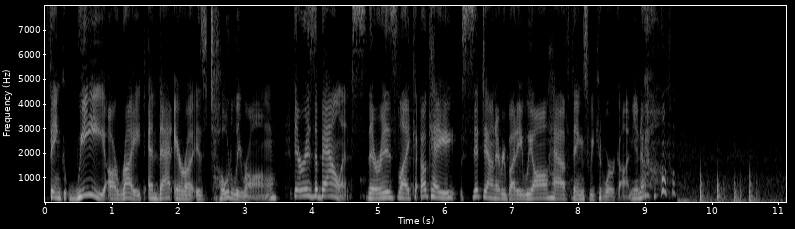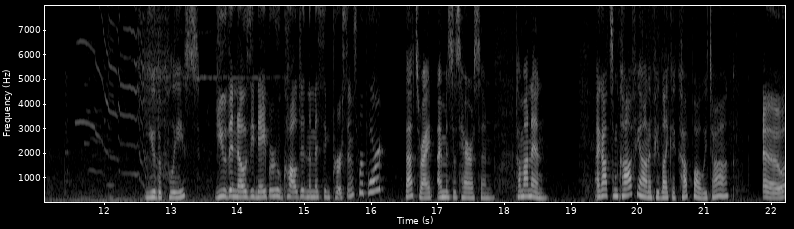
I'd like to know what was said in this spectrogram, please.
think we are right and that era is totally wrong. There is a balance. There is like, okay, sit down, everybody. We all have things we could work on, you know? you the police? You the nosy neighbor who called in the missing persons report? That's right. I'm Mrs. Harrison. Come on in. I got some coffee on if you'd like a cup while we talk. Oh,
